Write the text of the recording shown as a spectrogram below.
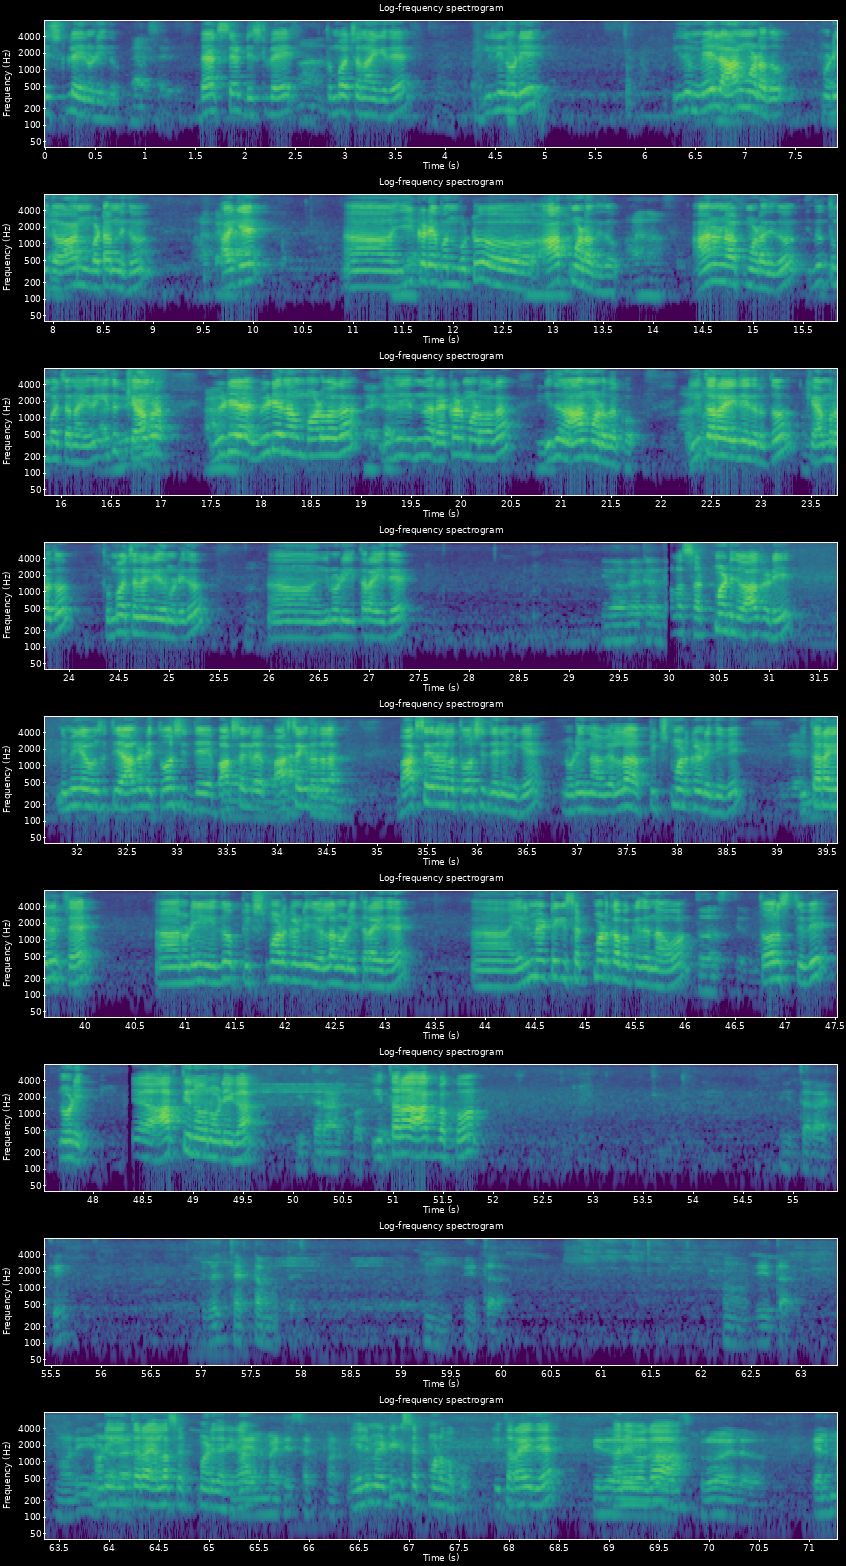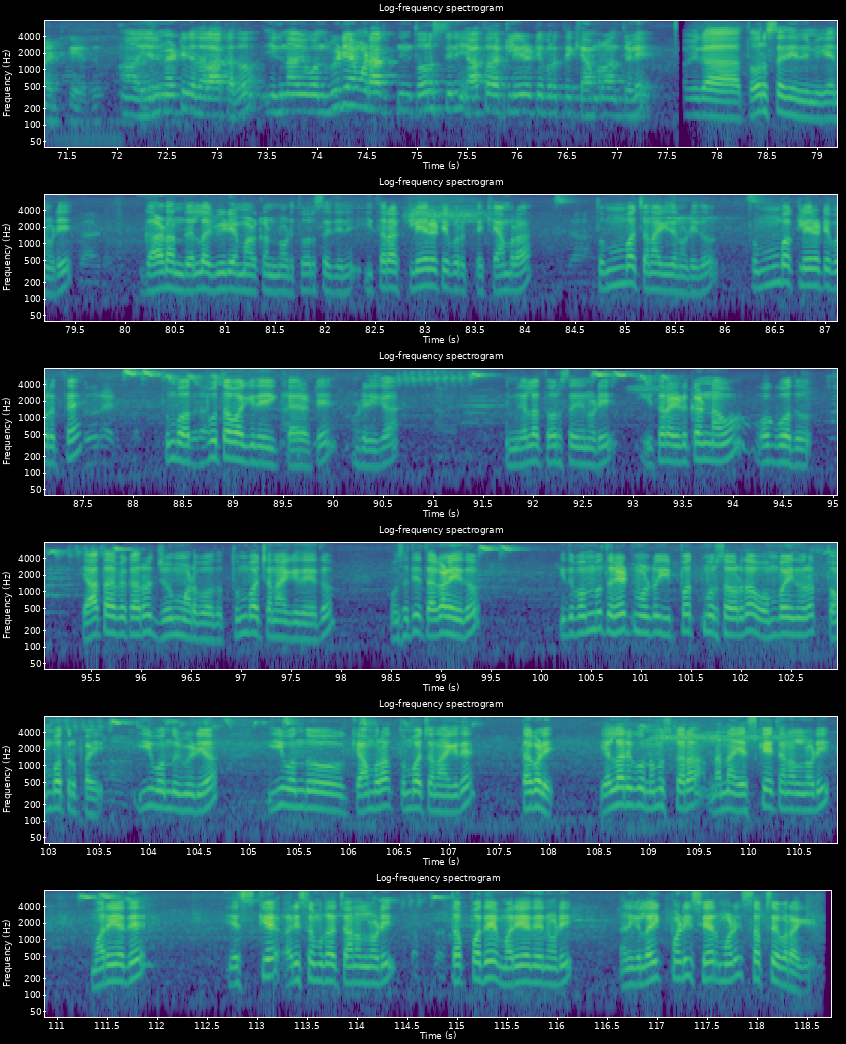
ಡಿಸ್ಪ್ಲೇ ನೋಡಿ ಇದು. ಬ್ಯಾಕ್ ಸೈಡ್ ಡಿಸ್ಪ್ಲೇ ತುಂಬ ಚೆನ್ನಾಗಿದೆ. ಇಲ್ಲಿ ನೋಡಿ, ಇದು ಮೇಲೆ ಆನ್ ಮಾಡೋದು. ನೋಡಿ ಇದು ಆನ್ ಬಟನ್ ಇದು. ಹಾಗೆ ಈ ಕಡೆ ಬಂದ್ಬಿಟ್ಟು ಆಫ್ ಮಾಡೋದು ಇದು. ಆನ್ ಅಂಡ್ ಆ್ಯಂಡ್ ಆಫ್ ಮಾಡೋದು ಇದು. ಇದು ತುಂಬ ಚೆನ್ನಾಗಿದೆ. ಇದು ಕ್ಯಾಮ್ರಾ ವಿಡಿಯೋ ವಿಡಿಯೋ ನಾವು ಮಾಡುವಾಗ ಇದು ಇದನ್ನ ರೆಕಾರ್ಡ್ ಮಾಡುವಾಗ ಇದನ್ನ ಆನ್ ಮಾಡಬೇಕು. ಈ ಥರ ಇದೆ ಇದರದ್ದು ಕ್ಯಾಮ್ರಾದು. ತುಂಬ ಚೆನ್ನಾಗಿದೆ ನೋಡಿ ಇದು. ನೋಡಿ ಈ ಥರ ಇದೆ. ಎಲ್ಲ ಸೆಟ್ ಮಾಡಿದ್ವಿ ಆಲ್ರೆಡಿ ನಿಮಗೆ ಒಂದ್ಸತಿ ಆಲ್ರೆಡಿ ತೋರಿಸಿದ್ದೆ. ಬಾಕ್ಸ್ ಆಗಿರೋ ಬಾಕ್ಸ್ ಆಗಿರೋದೆಲ್ಲ ಬಾಕ್ಸ್ ಆಗಿರೋದೆಲ್ಲ ತೋರಿಸಿದ್ದೆ ನಿಮಗೆ. ನೋಡಿ ನಾವೆಲ್ಲ ಫಿಕ್ಸ್ ಮಾಡ್ಕೊಂಡಿದ್ದೀವಿ. ಈ ಥರ ಇರುತ್ತೆ. ನೋಡಿ ಇದು ಫಿಕ್ಸ್ ಮಾಡ್ಕೊಂಡಿದ್ದೀವಿ. ಎಲ್ಲ ನೋಡಿ ಈ ಥರ ಇದೆ. ಹೆಲ್ಮೆಟಿಗೆ ಸೆಟ್ ಮಾಡ್ಕೋಬೇಕಿದೆ ನಾವು. ತೋರಿಸ್ತೀವಿ. ತೋರಿಸ್ತೀವಿ ನೋಡಿ. ಹಾಕ್ತೀವಿ ನಾವು ನೋಡಿ ಈಗ. ಈ ಥರ ಹಾಕ್ಬೇಕು. ಈ ಥರ ಹಾಕ್ಬೇಕು. ಈ ಥರ ಹಾಕಿ. ಇದು ಚಟ್ಟ ಮುತ್ತೆ ಹ್ಞೂ ಈ ಥರ ಹ್ಞೂ ಈ ಥರ ನೋಡಿ ನೋಡಿ ಈ ಥರ ಎಲ್ಲ ಸೆಟ್ ಮಾಡಿದ್ದಾರೆ ಈಗ. ಹೆಲ್ಮೆಟಿಗೆ ಸೆಟ್ ಮಾಡಿ ಹೆಲ್ಮೆಟಿಗೆ ಸೆಟ್ ಮಾಡಬೇಕು. ಈ ಥರ ಇದೆ. ಇದು ನಾನು ಇವಾಗ ಸ್ಕ್ರೂ ಇದು. ಹೆಲ್ಮೆಟ್ಗೆ ಇದು. ಹೆಲ್ಮೆಟಿಗೆ ಅದೆಲ್ಲ ಹಾಕೋದು. ಈಗ ನಾವೀಗ ಒಂದು ವಿಡಿಯೋ ಮಾಡಿ ಹಾಕಿ ನಿಮ್ಗೆ ತೋರಿಸ್ತೀನಿ. ಯಾವ ಥರ ಕ್ಲಿಯರಿಟಿ ಬರುತ್ತೆ ಕ್ಯಾಮ್ರಾ ಅಂತೇಳಿ ಈಗ ತೋರಿಸ್ತಾ ಇದ್ದೀನಿ ನಿಮಗೆ ನೋಡಿ. ಗಾರ್ಡನ್ದೆಲ್ಲ ವಿಡಿಯೋ ಮಾಡ್ಕೊಂಡು ನೋಡಿ ತೋರಿಸ್ತಾ ಇದ್ದೀನಿ. ಈ ಥರ ಕ್ಲಿಯರಿಟಿ ಬರುತ್ತೆ ಕ್ಯಾಮ್ರಾ ತುಂಬ ಚೆನ್ನಾಗಿದೆ ನೋಡಿ ಇದು. ತುಂಬ ಕ್ಲಿಯರಿಟಿ ಬರುತ್ತೆ. ತುಂಬ ಅದ್ಭುತವಾಗಿದೆ ಈ ಕ್ಲಾರಿಟಿ ನೋಡಿ ಈಗ ನಿಮಗೆಲ್ಲ ತೋರಿಸ್ತಾ ಇದ್ದೀನಿ ನೋಡಿ. ಈ ಥರ ಹಿಡ್ಕೊಂಡು ನಾವು ಹೋಗ್ಬೋದು. ಯಾವ ಥರ ಬೇಕಾದ್ರೂ ಜೂಮ್ ಮಾಡ್ಬೋದು. ತುಂಬ ಚೆನ್ನಾಗಿದೆ ಇದು. ಒಂದು ಸತಿ ತಗೊಳ್ಳಿ ಇದು. ಇದು ಬಂದ್ಬಿಟ್ಟು ರೇಟ್ ಮಾಡು ಇಪ್ಪತ್ತ್ಮೂರು ಸಾವಿರದ ಒಂಬೈನೂರ ತೊಂಬತ್ತು ರೂಪಾಯಿ. ಈ ಒಂದು ವಿಡಿಯೋ, ಈ ಒಂದು ಕ್ಯಾಮ್ರಾ ತುಂಬ ಚೆನ್ನಾಗಿದೆ. ತಗೊಳ್ಳಿ. ಎಲ್ಲರಿಗೂ ನಮಸ್ಕಾರ. ನನ್ನ ಎಸ್ ಕೆ ಚಾನಲ್ ನೋಡಿ, ಮರೆಯದೆ ಎಸ್ ಕೆ ಹರಿಸಮುದ್ರ ಚಾನಲ್ ನೋಡಿ, ತಪ್ಪದೇ ಮರೆಯದೆ ನೋಡಿ, ನನಗೆ ಲೈಕ್ ಮಾಡಿ, ಶೇರ್ ಮಾಡಿ, ಸಬ್ಸ್ಕ್ರೈಬರ್ ಆಗಿ.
